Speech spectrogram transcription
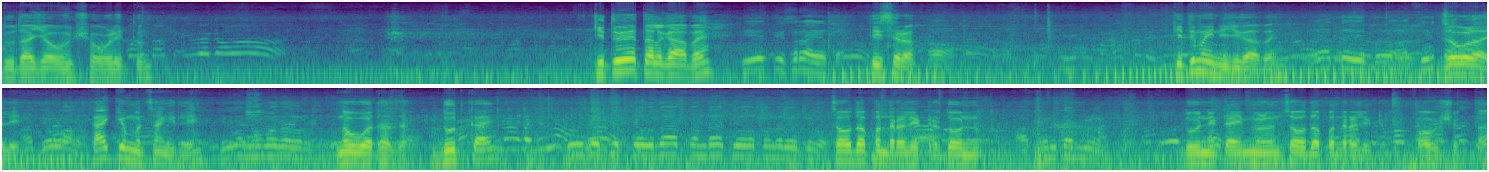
दुधाच्या वंशावळीतून. किती वेळ येताल गाब आहे? ते तिसरा आहे आता तिसरं? हा. किती महिन्याची गाब आहे? हे आता हे जवळ आले. हा, जवळ आला. काय किंमत सांगितली? त्याचा नव्वद हजार रुपये. नव्वद हजार. दूध काय? चौदा पंधरा चौदा पंधरा येते बघ चौदा पंधरा लिटर. दोन. हा दोन्ही मिळून. दोन्ही टाईम मिळून चौदा पंधरा लिटर. पाहू शकता.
